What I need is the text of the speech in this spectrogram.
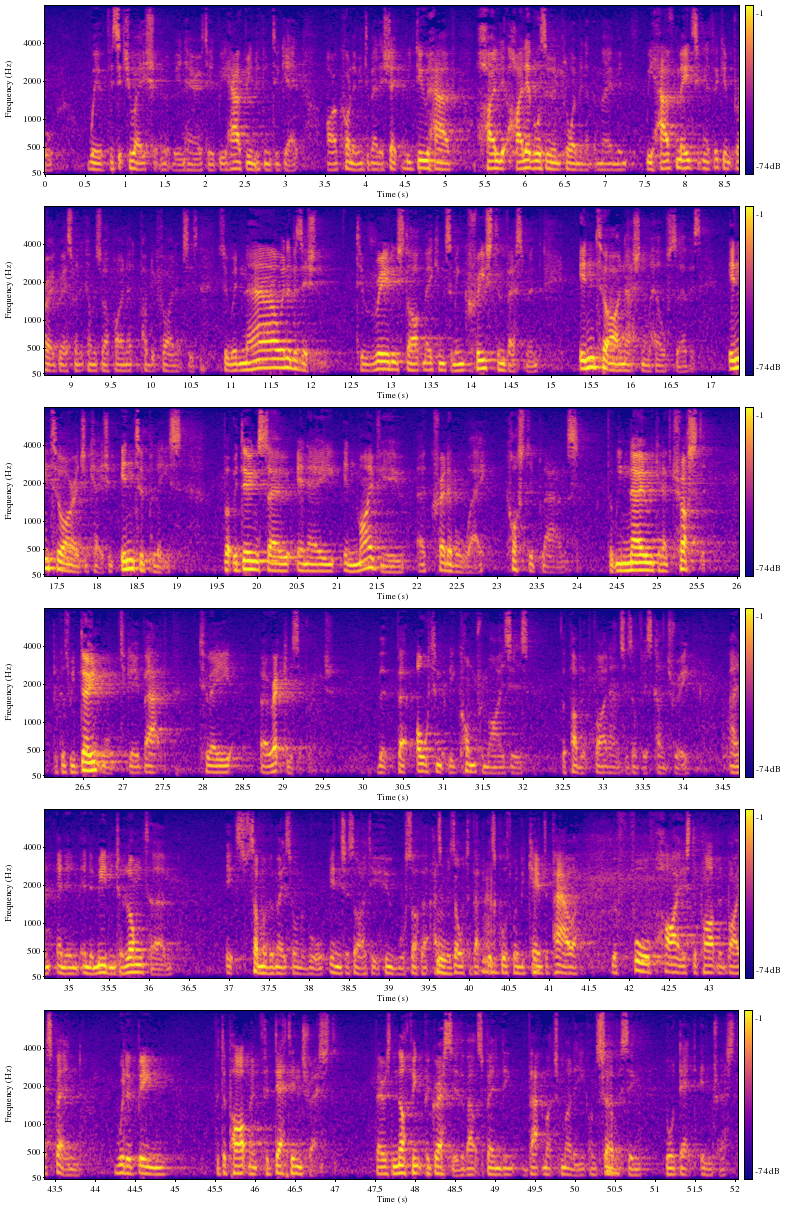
with the situation that we inherited. We have been looking to get our economy into better shape. We do have high, high levels of employment at the moment. We have made significant progress when it comes to our public finances. So we're now in a position to really start making some increased investment into our National Health Service, into our education, into police, but we're doing so in a, in my view, a credible way, costed plans that we know we can have trust in, because we don't want to go back to a, a reckless approach that, that ultimately compromises the public finances of this country and, and in, in, the medium to long term, it's some of the most vulnerable in society who will suffer as a hmm. result of that. Because, of course, when we came to power, the fourth highest department by spend would have been the Department for Debt Interest. There is nothing progressive about spending that much money on servicing your debt interest.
